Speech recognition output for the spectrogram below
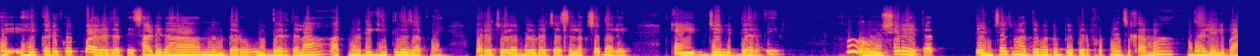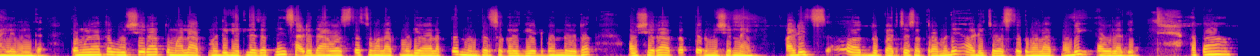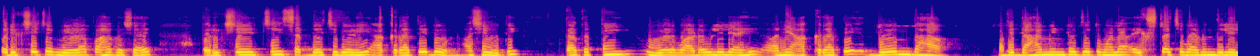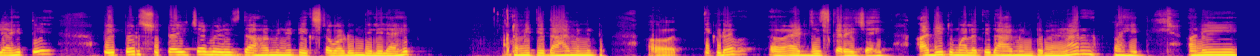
हे कडेकोट पाळले जाते. साडे दहा नंतर विद्यार्थ्याला आतमध्ये घेतलं जात नाही. बऱ्याच वेळा बोर्डाचे असं लक्षात आले की जे विद्यार्थी उशिरा येतात त्यांच्याच माध्यमातून पेपर फुटण्याची कामं झालेली पाहायला मिळतात. त्यामुळे आता उशिरा तुम्हाला आतमध्ये घेतलं जात नाही. साडे दहा वाजता तुम्हाला आतमध्ये यावं लागतं. नंतर सगळे गेट बंद होतात. उशिरा आता परमिशन नाही. अडीच दुपारच्या सत्रामध्ये अडीच वाजता तुम्हाला आतमध्ये यावं लागेल. आता परीक्षेच्या वेळा पहा कशा आहेत. परीक्षेची सध्याची वेळ ही अकरा ते दोन अशी होती. तर आता ती वेळ वाढवलेली आहे आणि अकरा ते दोन दहा म्हणजे दहा मिनिटं जे तुम्हाला एक्स्ट्राचे वाढून दिलेले आहेत ते पेपर सुटायच्या वेळेस दहा मिनिट एक्स्ट्रा वाढून दिलेले आहेत. तुम्ही ते दहा मिनिट तिकडं ॲडजस्ट करायचे आहेत. आधी तुम्हाला ते दहा मिनिटं मिळणार नाहीत. आणि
